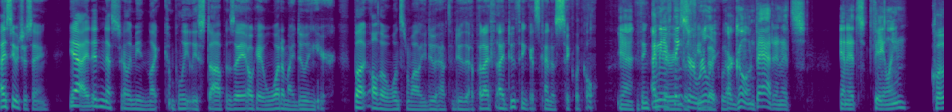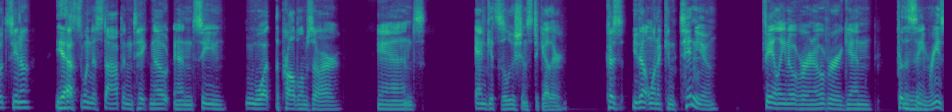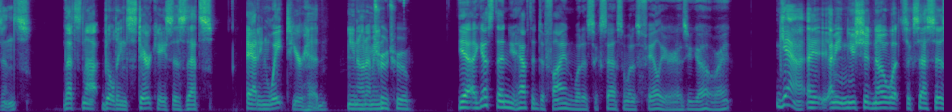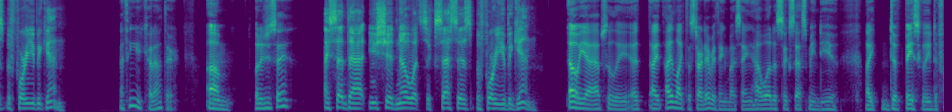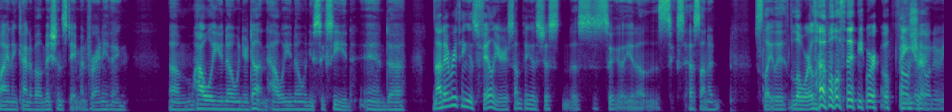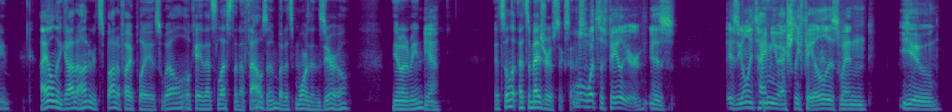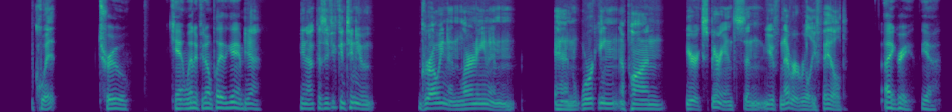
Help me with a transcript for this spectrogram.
i see what you're saying yeah i didn't necessarily mean like completely stop and say okay what am i doing here but although once in a while you do have to do that but i, I do think it's kind of cyclical Yeah. i think I mean, if things are really loop. are going bad and it's and it's failing, quotes, you know, yeah that's when to stop and take note and see what the problems are and and get solutions together because you don't want to continue failing over and over again for the Mhm. same reasons that's not building staircases that's adding weight to your head you know what i mean True, true. Yeah, I guess then you have to define what is success and what is failure as you go, right? yeah I, I mean you should know what success is before you begin I think you cut out there. Um, what did you say? i said that you should know what success is before you begin Oh yeah, absolutely. Uh, I I like to start everything by saying how what does success mean to you? Like de- basically defining kind of a mission statement for anything. Um, how will you know when you're done? How will you know when you succeed? And uh, not everything is failure. Something is just a you know success on a slightly lower level than you were hoping. Oh, You sure. know what I mean? I only got hundred Spotify plays. Well, okay, that's less than a thousand, but it's more than zero. You know what I mean? Yeah. It's a that's a measure of success. Well, what's a failure is is the only time you actually fail is when you quit. True. Can't win if you don't play the game. Yeah. You know, because if you continue growing and learning and and working upon your experience, and you've never really failed. I agree. Yeah.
